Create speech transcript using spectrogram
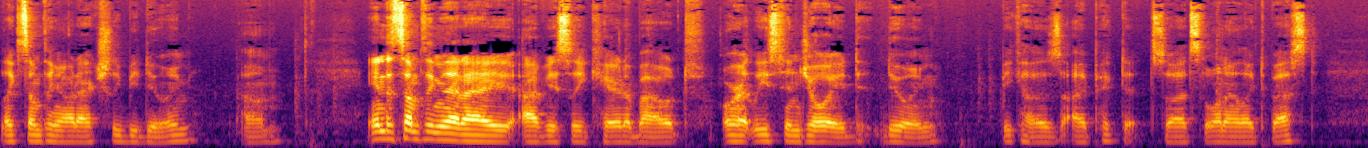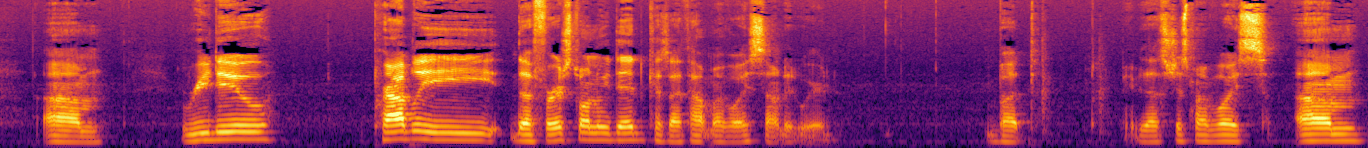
like something I would actually be doing. Um, and it's something that I obviously cared about, or at least enjoyed doing, because I picked it. So that's the one I liked best. Um, redo, probably the first one we did, because I thought my voice sounded weird. But maybe that's just my voice. Um,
